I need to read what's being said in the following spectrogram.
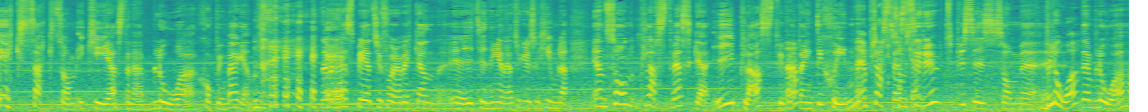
exakt som Ikeas den här blåa shoppingbagen. Nej. men det här spreds ju förra veckan eh, i tidningen. Jag tycker det är så himla. En sån plastväska i plast, vi pratar inte skinn. Nej, en plastväska. Som ser ut precis som eh, Blå? den blåa.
